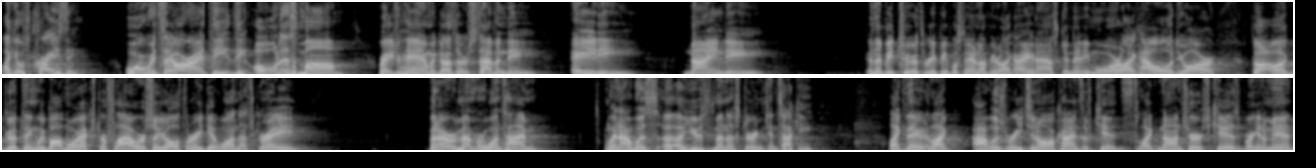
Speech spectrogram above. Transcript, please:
like it was crazy. Or we'd say, all right, the, the oldest mom, raise your hand. We go through 70, 80, 90. And there'd be two or three people standing up and you're like, I ain't asking anymore, like how old you are. So, well, good thing we bought more extra flowers so you all three get one. That's great. But I remember one time when I was a youth minister in Kentucky, Like they like I was reaching all kinds of kids, like non-church kids, bringing them in.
